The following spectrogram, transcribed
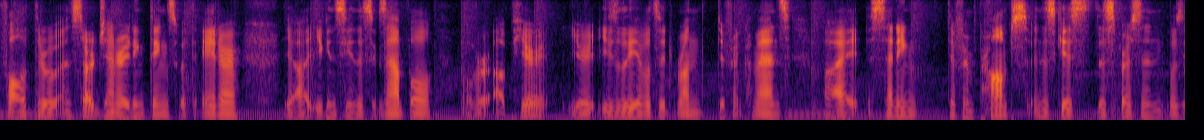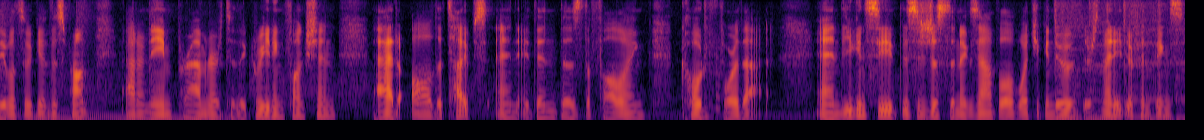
follow through and start generating things with Aider. Yeah, you can see in this example over up here, you're easily able to run different commands by setting different prompts. In this case, this person was able to give this prompt, add a name parameter to the greeting function, add all the types, and it then does the following code for that. And you can see this is just an example of what you can do. There's many different things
